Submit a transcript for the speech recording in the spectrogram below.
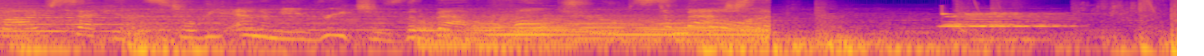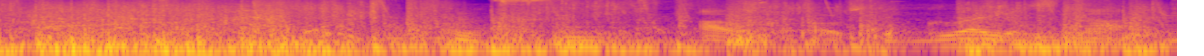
Five seconds till the enemy reaches the battle. All troops smash them. Hmm. I was post the greatest knowledge.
